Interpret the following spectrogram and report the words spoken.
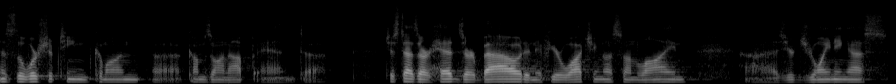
As the worship team come on, uh, comes on up, and uh, just as our heads are bowed, and if you're watching us online, uh, as you're joining us,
